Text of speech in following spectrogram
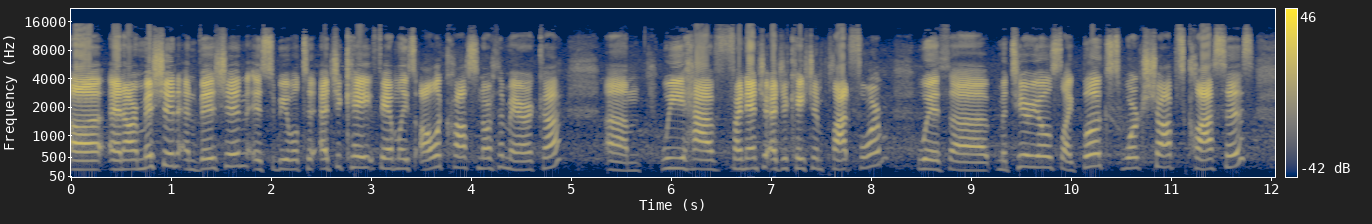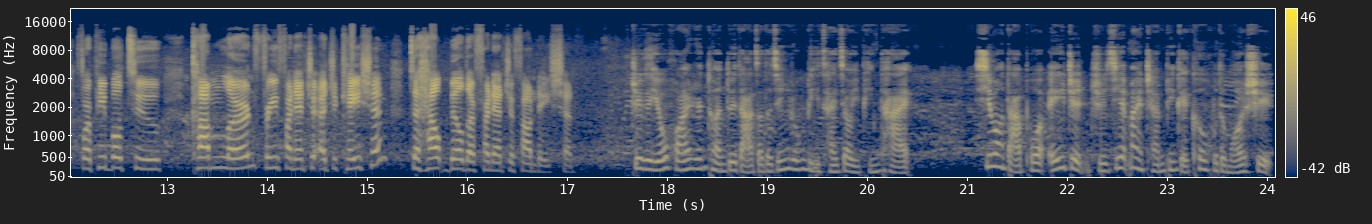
uh, and our mission and vision is to be able to educate families all across North America. Um, we have financial education platform with uh, materials like books, workshops, classes for people to come learn free financial education to help build their financial foundation. 这个由华人团队打造的金融理财教育平台，希望打破 agent 直接卖产品给客户的模式。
